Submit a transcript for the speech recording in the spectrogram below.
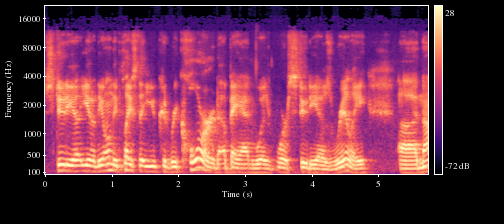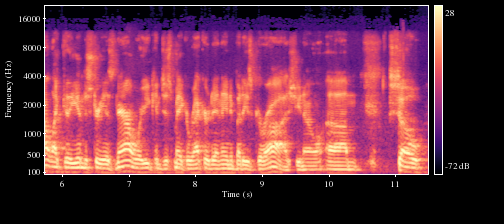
studio. You know, the only place that you could record a band was were studios. Really, uh, not like the industry is now, where you can just make a record in anybody's garage. You know, um, so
